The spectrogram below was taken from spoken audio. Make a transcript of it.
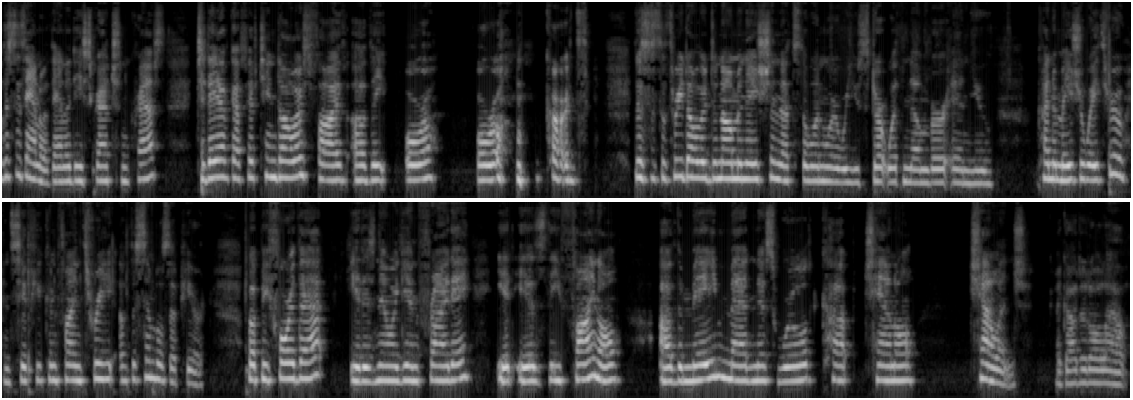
this is Anna with Anna D Scratch and Crafts. Today I've got $15, five of the Oro, Oro cards. This is the $3 denomination. That's the one where you start with number and you kind of maze your way through and see if you can find three of the symbols up here. But before that, it is now again Friday. It is the final of the May Madness World Cup Channel Challenge. I got it all out.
